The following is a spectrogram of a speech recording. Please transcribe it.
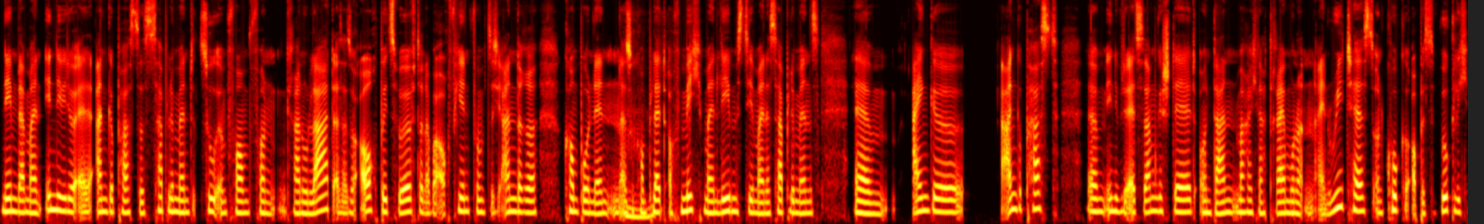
nehme da mein individuell angepasstes Supplement zu in Form von Granulat, also auch B12 drin, aber auch 54 andere Komponenten, also mhm. komplett auf mich, mein Lebensstil, meine Supplements ähm, einge angepasst, ähm, individuell zusammengestellt und dann mache ich nach drei Monaten einen Retest und gucke, ob es wirklich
